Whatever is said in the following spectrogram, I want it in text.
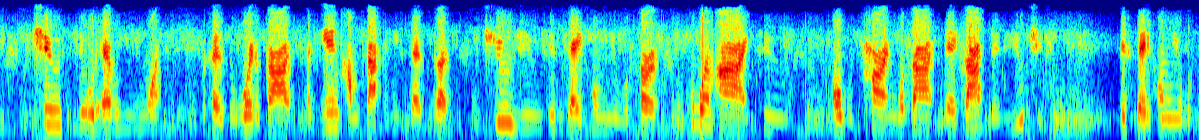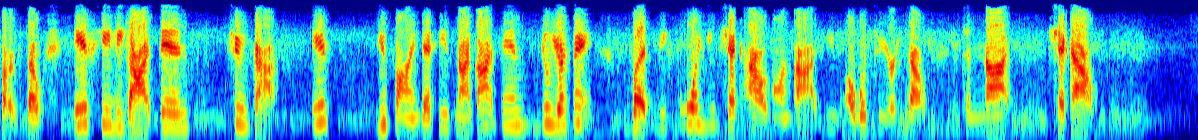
choose to do whatever you want to do because the Word of God again comes back and He says, "Thus, choose you this day whom you will serve." Who am I to overturn what God said? God says, "You choose this day whom you will serve." So, if He be God, then choose God. If you find that He's not God, then do your thing. But before you check out on God, you owe it to yourself to not check out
